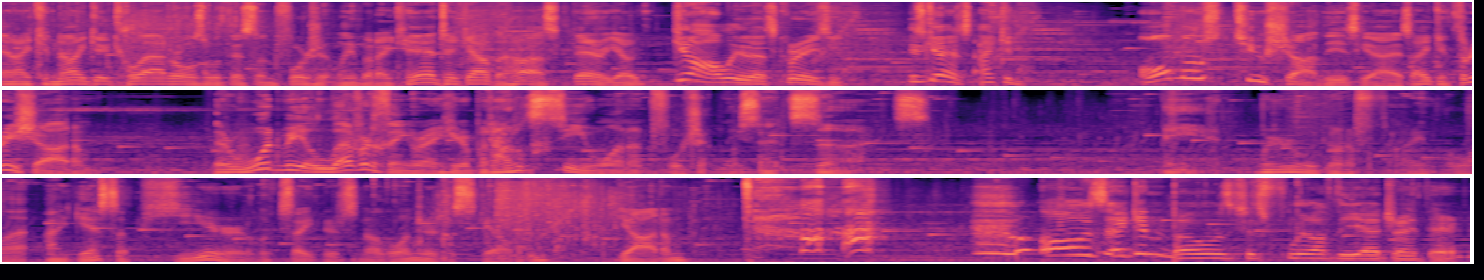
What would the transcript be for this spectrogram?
And I cannot get collaterals with this, unfortunately, but I can take out the husk. There we go. Golly, that's crazy. These guys, I could almost two-shot these guys. I could three-shot them. There would be a lever thing right here, but I don't see one, unfortunately, so that sucks. Man, where are we going to find the lot? I guess up here. Looks like there's another one. There's a skeleton. Got him. oh, second bones just flew off the edge right there.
